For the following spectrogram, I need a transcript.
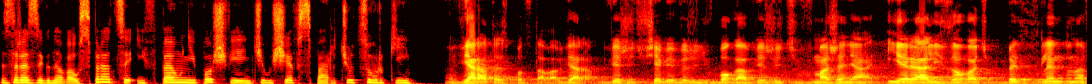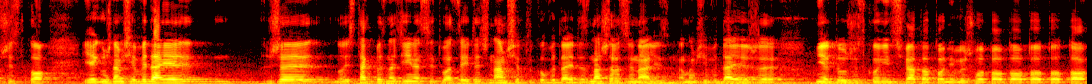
Zrezygnował z pracy i w pełni poświęcił się wsparciu córki. Wiara to jest podstawa, wiara. Wierzyć w siebie, wierzyć w Boga, wierzyć w marzenia i je realizować bez względu na wszystko. Jak już nam się wydaje, że no jest tak beznadziejna sytuacja i też nam się tylko wydaje, to jest nasz racjonalizm, a nam się wydaje, że nie, to już jest koniec świata, to nie wyszło, to, to, to, to, to.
